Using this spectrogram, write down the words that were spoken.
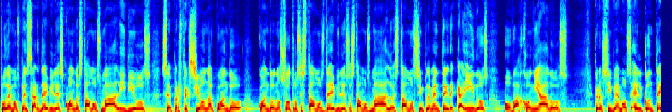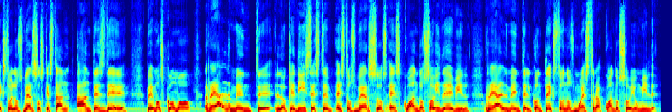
podemos pensar débiles cuando estamos mal y Dios se perfecciona cuando, cuando nosotros estamos débiles o estamos mal o estamos simplemente decaídos o bajoneados. Pero si vemos el contexto, los versos que están antes de, vemos cómo realmente lo que dice este, estos versos es cuando soy débil, realmente el contexto nos muestra cuando soy humilde.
